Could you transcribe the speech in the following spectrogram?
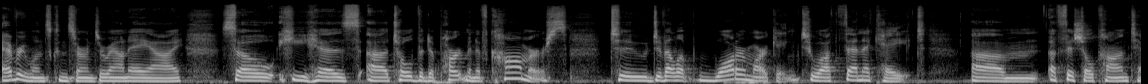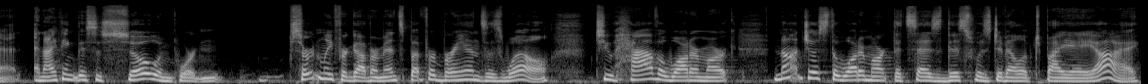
everyone's concerns around AI. So he has uh, told the Department of Commerce to develop watermarking to authenticate um, official content. And I think this is so important, certainly for governments, but for brands as well, to have a watermark, not just the watermark that says this was developed by AI.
